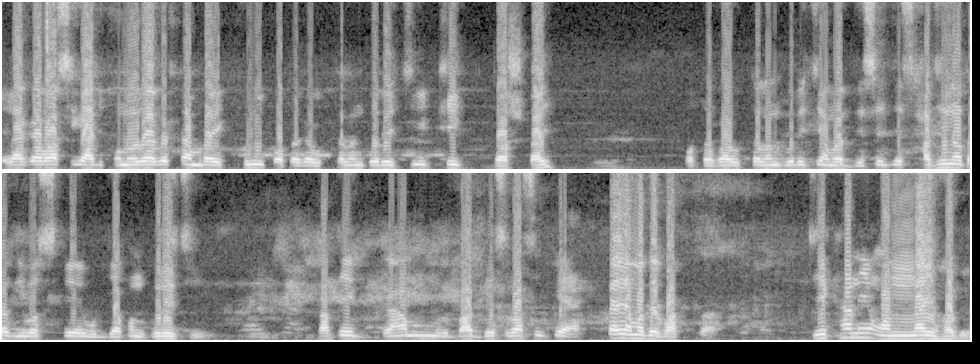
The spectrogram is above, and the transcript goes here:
এলাকাবাসী আজ পনেরো আগস্ট আমরা এক্ষুনি পতাকা উত্তোলন করেছি ঠিক দশটায়। পতাকা উত্তোলন করেছি আমরা দেশের যে স্বাধীনতা দিবসকে উদযাপন করেছি তাতে গ্রাম বা দেশবাসীকে একটাই আমাদের বার্তা যেখানে অন্যায় হবে।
